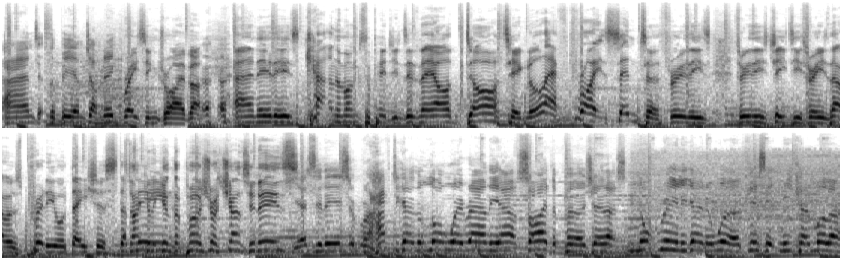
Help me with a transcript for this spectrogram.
and the BMW. Racing driver, and it is cat and amongst the pigeons, and they are darting left, right, centre through these through these GT3s. That was pretty audacious stuff. Is that going to give the Peugeot a chance? It is. Yes, it is. We'll have to go the long way round the outside the Peugeot. That's not really going to work, is it? Nico Muller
